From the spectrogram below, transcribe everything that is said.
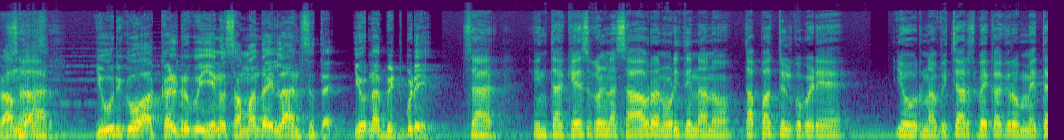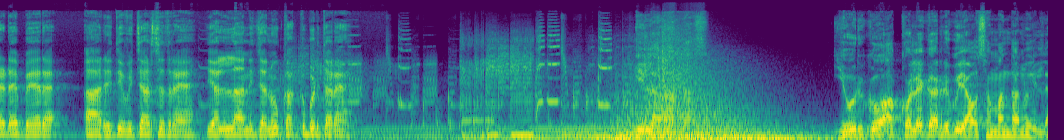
ರಾಮದಾಸ್ ಸರ್. ಇವ್ರಿಗೂ ಆ ಕಳ್ಳರಿಗೂ ಏನು ಸಂಬಂಧ ಇಲ್ಲ ಅನ್ಸುತ್ತೆ. ಇವ್ರನ್ನ ಬಿಟ್ಬಿಡಿ. ಸರ್ ಇಂಥ ಕೇಸ್ಗಳನ್ನ ಸಾವಿರ ನೋಡಿದ್ದೀನಿ ನಾನು. ತಪ್ಪಾಗಿ ತಿಳ್ಕೊಬೇಡಿ. ಇವ್ರನ್ನ ವಿಚಾರಿಸ್ಬೇಕಾಗಿರೋ ಮೆಥಡೇ ಬೇರೆ. ಆ ರೀತಿ ವಿಚಾರಿಸಿದ್ರೆ ಎಲ್ಲ ನಿಜನೂ ಕಕ್ಕು ಬಿಡ್ತಾರೆ ಇಲ್ಲ ರಾಮದಾಸ್. ಇವ್ರಿಗೂ ಆ ಕೊಲೆಗಾರರಿಗೂ ಯಾವ ಸಂಬಂಧನೂ ಇಲ್ಲ.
